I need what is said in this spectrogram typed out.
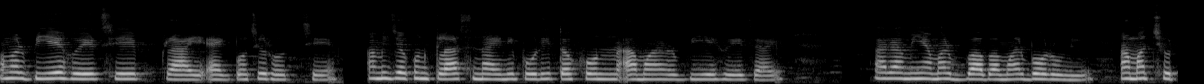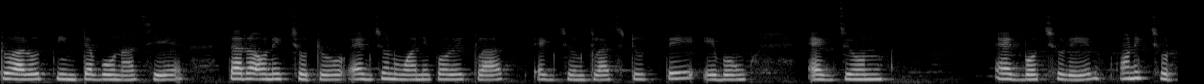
আমার বিয়ে হয়েছে প্রায় এক বছর হচ্ছে। আমি যখন ক্লাস নাইনে পড়ি, তখন আমার বিয়ে হয়ে যায়। আর আমি আমার বাবা মার বড় মেয়ে। আমার ছোট আরও তিনটা বোন আছে। তারা অনেক ছোট। একজন ওয়ানে পড়ে ক্লাস একজন ক্লাস টুতে এবং একজন এক বছরের অনেক ছোট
